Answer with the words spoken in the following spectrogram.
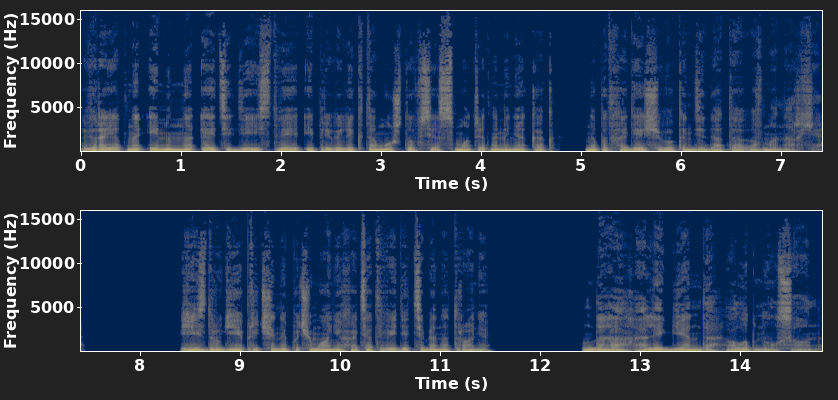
Вероятно, именно эти действия и привели к тому, что все смотрят на меня как на подходящего кандидата в монархи. Есть другие причины, почему они хотят видеть тебя на троне?» «Да, легенда», — улыбнулся он.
